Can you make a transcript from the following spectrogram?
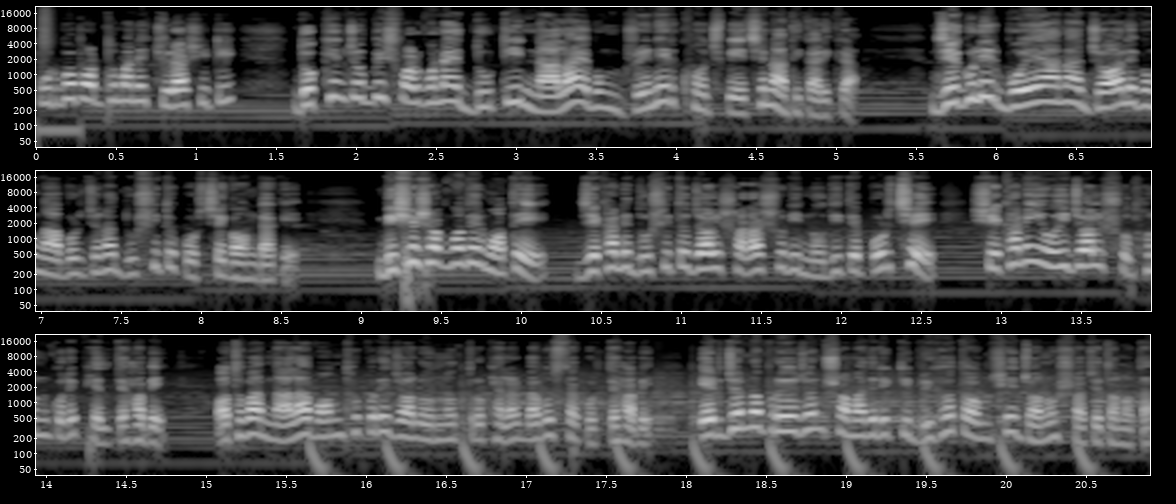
পূর্ব বর্ধমানে চুরাশিটি, দক্ষিণ চব্বিশ পরগনায় দুটি নালা এবং ড্রেনের খোঁজ পেয়েছেন আধিকারিকরা। যেগুলির বয়ে আনা জল এবং আবর্জনা দূষিত করছে গঙ্গাকে। বিশেষজ্ঞদের মতে, যেখানে দূষিত জল সরাসরি নদীতে পড়ছে, সেখানেই ওই জল শোধন করে ফেলতে হবে, অথবা নালা বন্ধ করে জল অন্যত্র ফেলার ব্যবস্থা করতে হবে। এর জন্য প্রয়োজন সমাজের একটি বৃহৎ অংশে জনসচেতনতা।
